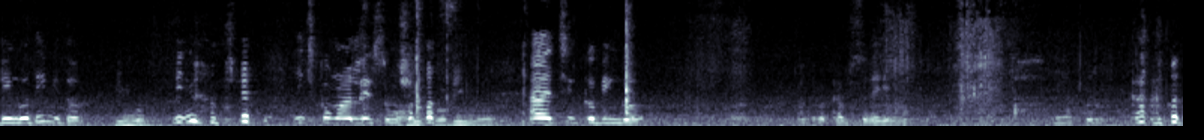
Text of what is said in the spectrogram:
Bingo değil miydi o? Bingo. Bilmiyorum ki. Hiç kumarlayışım olmaz. Çinko, bingo. Ha çinko bingo. Hadi bakalım su vereyim. Ah, ayaklarım kalkmadı.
